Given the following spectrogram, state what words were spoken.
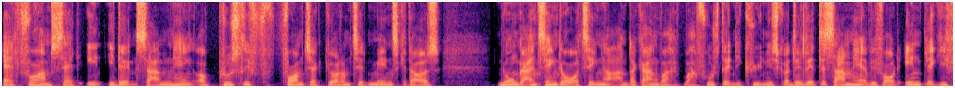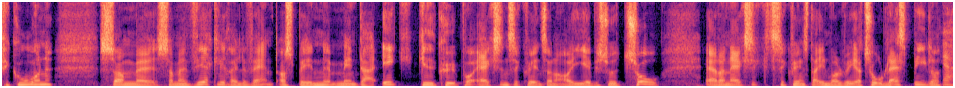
at få ham sat ind i den sammenhæng, og pludselig få ham til at gøre ham til et menneske, der også nogle gange tænkte over tingene, og andre gange var, var fuldstændig kynisk. Og det er lidt det samme her. Vi får et indblik i figurerne, som, øh, som er virkelig relevant og spændende, men der er ikke givet køb på actionsekvenserne. Og i episode 2 er der en actionsekvens, der involverer to lastbiler, Ja.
